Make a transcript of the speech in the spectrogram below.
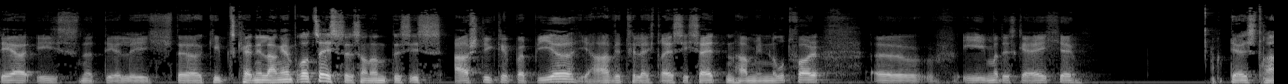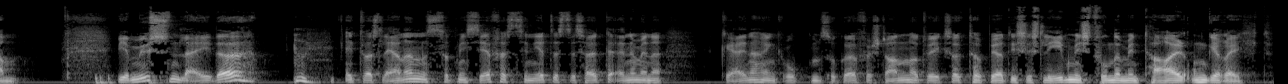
der ist natürlich, da gibt's keine langen Prozesse, sondern das ist ein Stück Papier, ja, wird vielleicht 30 Seiten haben im Notfall, äh, eh immer das Gleiche, der ist dran. Wir müssen leider etwas lernen, es hat mich sehr fasziniert, dass das heute eine meiner kleineren Gruppen sogar verstanden hat, wie ich gesagt habe, ja, dieses Leben ist fundamental ungerecht.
